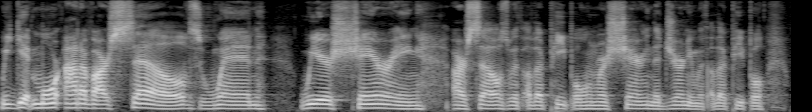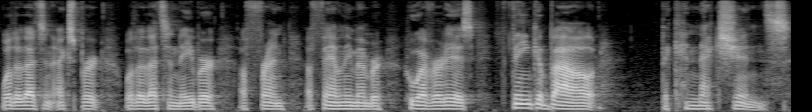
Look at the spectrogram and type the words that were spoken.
We get more out of ourselves when we're sharing ourselves with other people, when we're sharing the journey with other people, whether that's an expert, whether that's a neighbor, a friend, a family member, whoever it is, think about the connections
